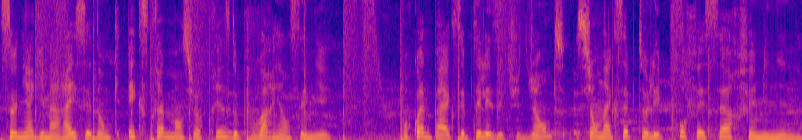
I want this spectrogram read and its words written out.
Sonia Guimarães est donc extrêmement surprise de pouvoir y enseigner. Pourquoi ne pas accepter les étudiantes si on accepte les professeurs féminines?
